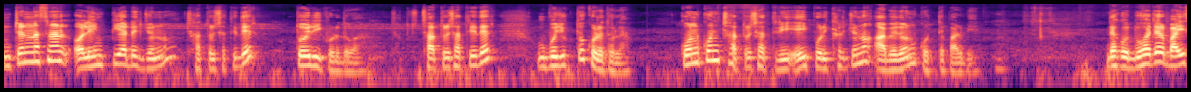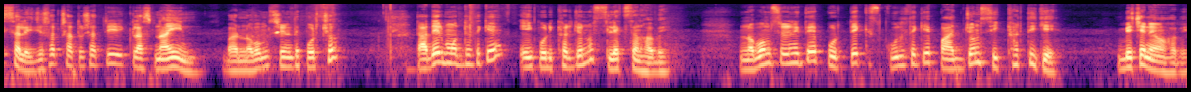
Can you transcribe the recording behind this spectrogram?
ইন্টারন্যাশনাল অলিম্পিয়াডের জন্য ছাত্রছাত্রীদের তৈরি করে দেওয়া, ছাত্রছাত্রীদের উপযুক্ত করে তোলা। কোন কোন ছাত্রছাত্রী এই পরীক্ষার জন্য আবেদন করতে পারবে? দেখো দু হাজার বাইশ সালে যেসব ছাত্রছাত্রী ক্লাস নাইন বা নবম শ্রেণীতে পড়ছো, তাদের মধ্যে থেকে এই পরীক্ষার জন্য সিলেকশন হবে। নবম শ্রেণীতে প্রত্যেক স্কুল থেকে পাঁচজন শিক্ষার্থীকে বেছে নেওয়া হবে।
